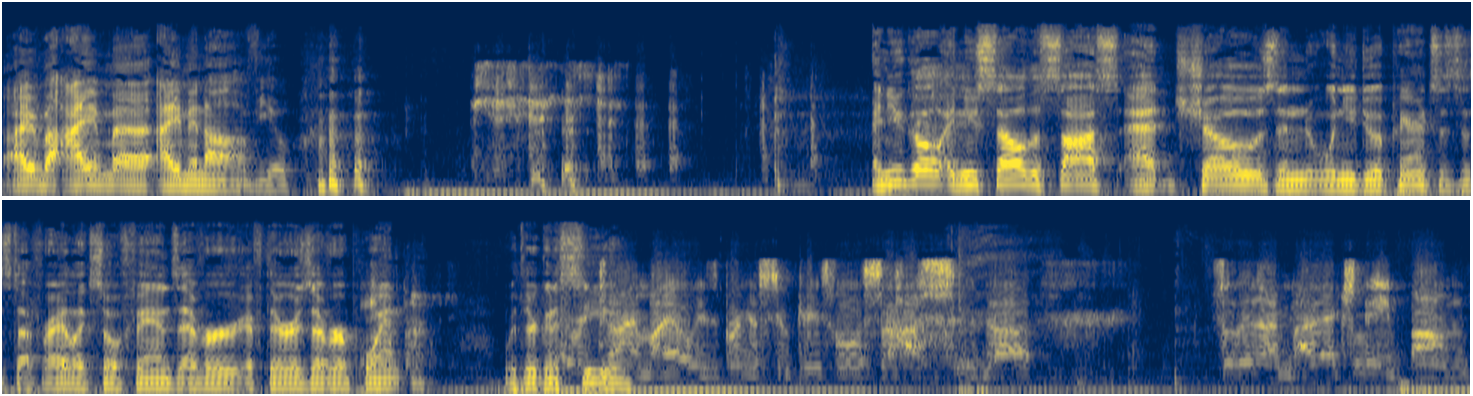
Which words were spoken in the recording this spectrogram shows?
I'm I'm uh, I'm in awe of you. And you go and you sell the sauce at shows and when you do appearances and stuff, right? Like, so if fans ever, if there is ever a point where they're going to see you, time I always bring a suitcase full of sauce, and uh, so then I'm I actually um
